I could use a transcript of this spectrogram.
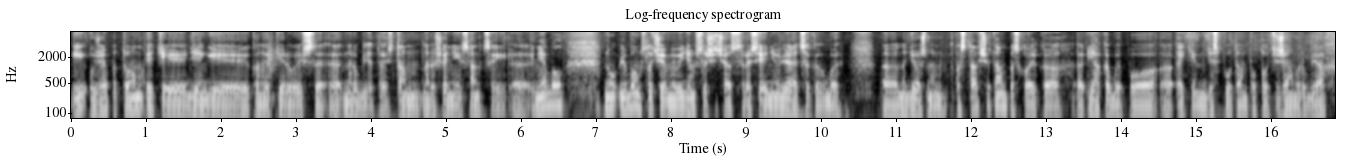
и уже потом эти деньги конвертировались на рубли. То есть там нарушений санкций не было. Ну, в любом случае мы видим, что сейчас Россия не является как бы надежным поставщиком, поскольку якобы по этим диспутам по платежам в рублях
